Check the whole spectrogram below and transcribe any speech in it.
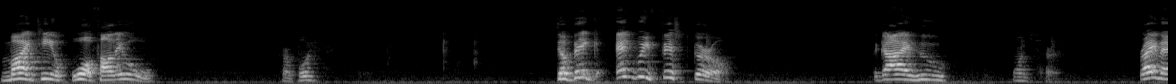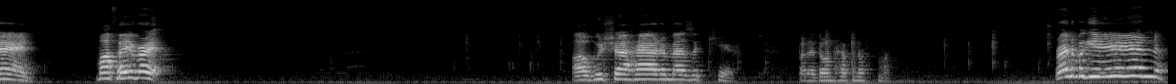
Mighty Hua Liu. Her boyfriend. The big angry fist girl. The guy who wants her. Rayman! My favorite! I wish I had him as a character, but I don't have enough money. Random again!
